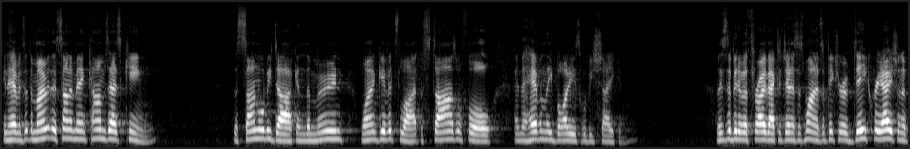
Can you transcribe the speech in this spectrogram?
in heavens. At the moment the Son of Man comes as King, the sun will be darkened, the moon won't give its light, the stars will fall, and the heavenly bodies will be shaken. This is a bit of a throwback to Genesis 1. It's a picture of decreation, of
